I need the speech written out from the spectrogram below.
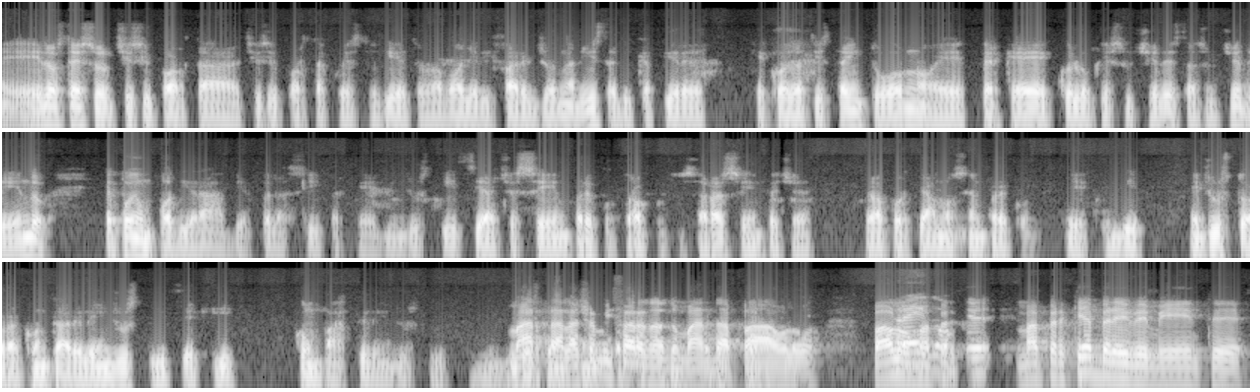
e lo stesso ci si, porta, ci si porta questo dietro, la voglia di fare il giornalista, di capire che cosa ti sta intorno e perché quello che succede sta succedendo e poi un po' di rabbia, quella sì, perché l'ingiustizia c'è sempre, purtroppo ci sarà sempre, ce la portiamo sempre con noi e quindi è giusto raccontare le ingiustizie e chi combatte le ingiustizie. Marta, lasciami fare una domanda a Paolo. Paolo, ma perché, ma perché, brevemente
